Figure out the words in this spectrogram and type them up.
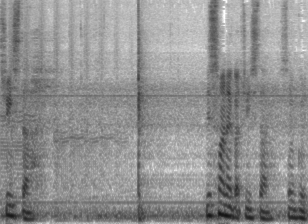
three star. This one I got three star. So good.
